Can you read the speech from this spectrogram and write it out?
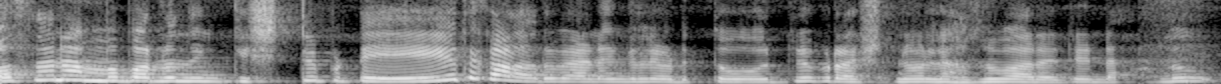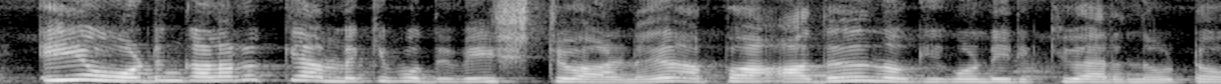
അവസാനം അമ്മ പറഞ്ഞു നിങ്ങൾക്ക് ഇഷ്ടപ്പെട്ട ഏത് കളർ വേണമെങ്കിലും എടുത്തോ ഒരു പ്രശ്നമില്ല എന്ന് പറഞ്ഞിട്ടുണ്ടായിരുന്നു ഈ ഓടും കളറൊക്കെ അമ്മയ്ക്ക് പൊതുവേ ഇഷ്ടമാണ്. അപ്പോൾ അത് നോക്കിക്കൊണ്ടിരിക്കുമായിരുന്നു കേട്ടോ.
